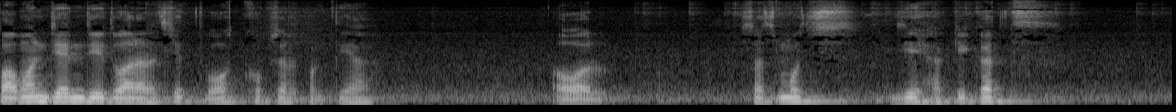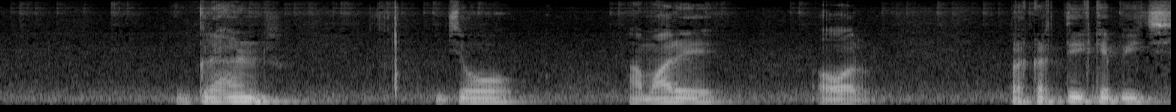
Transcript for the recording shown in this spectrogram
पवन जैन जी द्वारा रचित बहुत खूबसूरत पंक्तियाँ। और सचमुच ये हकीकत ग्रहण जो हमारे और प्रकृति के बीच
